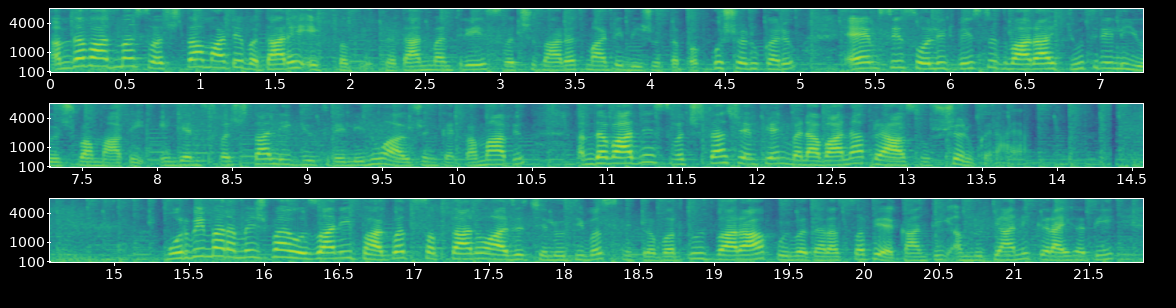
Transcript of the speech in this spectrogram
અમદાવાદમાં સ્વચ્છતા માટે વધારે એક પગલું પ્રધાનમંત્રીએ સ્વચ્છ ભારત માટે બીજો તબક્કો શરૂ કર્યો એએમસી સોલિડ વેસ્ટ દ્વારા યુથ રેલી યોજવામાં આવી ઇન્ડિયન સ્વચ્છતા લીગ યુથ રેલીનું આયોજન કરવામાં આવ્યું અમદાવાદને સ્વચ્છતા ચેમ્પિયન બનાવવાના પ્રયાસો શરૂ કરાયા મોરબીમાં રમેશભાઈ ઓઝાની ભાગવત સપ્તાહનો આજે છેલ્લો દિવસ મિત્ર વર્તુળ દ્વારા પૂર્વ ધારાસભ્ય કાંતિ અમૃત્યાની કરાઈ હતી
